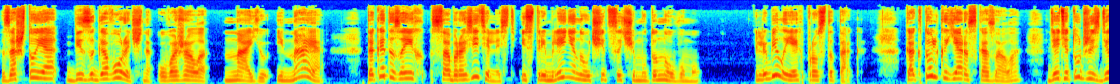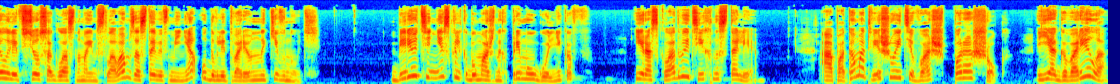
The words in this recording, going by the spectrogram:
За что я безоговорочно уважала Наю и Ная, так это за их сообразительность и стремление научиться чему-то новому. Любила я их просто так. Как только я рассказала, дети тут же сделали все согласно моим словам, заставив меня удовлетворенно кивнуть. Берете несколько бумажных прямоугольников, и раскладываете их на столе. А потом отвешиваете ваш порошок. Я говорила,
